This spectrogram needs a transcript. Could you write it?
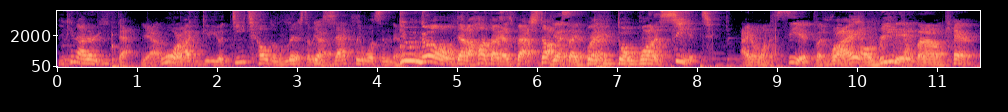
You can either eat that, Yeah. or I could give you a detailed list of Yeah. exactly what's in there. You know that a hot dog has bad stuff. Yes, I- But right. you don't want to see it. I don't want to see it, but Right. I'll, I'll read it, but I don't care.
